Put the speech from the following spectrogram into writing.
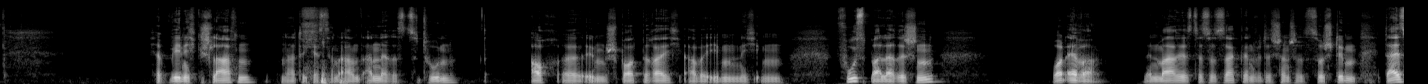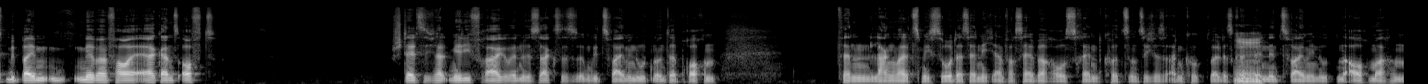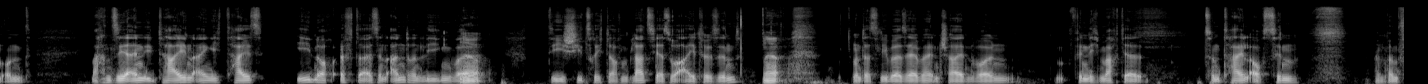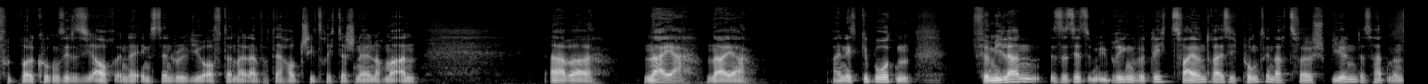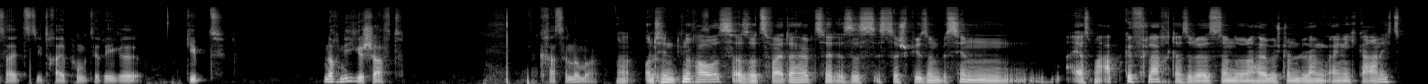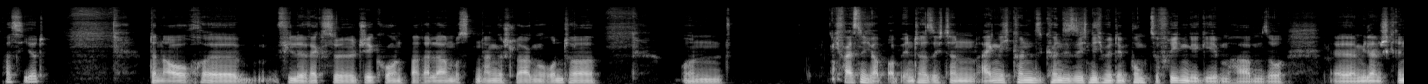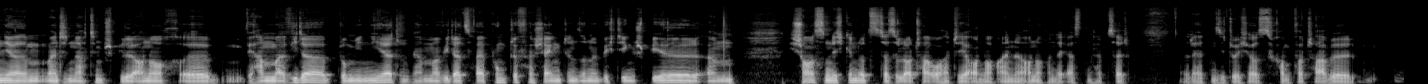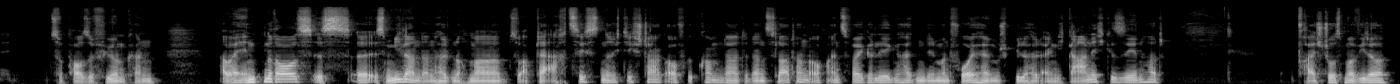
ich habe wenig geschlafen und hatte gestern Abend anderes zu tun. Auch äh, im Sportbereich, aber eben nicht im Fußballerischen. Whatever. Wenn Marius das so sagt, dann wird es schon so stimmen. Da ist bei mir beim VRR ganz oft, stellt sich halt mir die Frage, wenn du sagst, es ist irgendwie zwei Minuten unterbrochen, dann langweilt es mich so, dass er nicht einfach selber rausrennt kurz und sich das anguckt, weil das mhm. könnte er in den zwei Minuten auch machen. Und machen sie in Italien eigentlich teils eh noch öfter als in anderen Ligen, weil ja. die Schiedsrichter auf dem Platz ja so eitel sind ja. und das lieber selber entscheiden wollen. Finde ich, macht ja zum Teil auch Sinn. Und beim Football gucken sie das sich auch in der Instant Review oft dann halt einfach der Hauptschiedsrichter schnell nochmal an. Aber naja, naja, einiges geboten. Für Milan ist es jetzt im Übrigen wirklich 32 Punkte nach 12 Spielen. Das hat man seit es die Drei-Punkte-Regel gibt noch nie geschafft krasse Nummer. Ja, und hinten raus, also zweite Halbzeit, ist es, ist das Spiel so ein bisschen erstmal abgeflacht. Also da ist dann so eine halbe Stunde lang eigentlich gar nichts passiert. Dann auch äh, viele Wechsel, Jeko und Barella mussten angeschlagen runter. Und ich weiß nicht, ob, ob Inter sich dann, eigentlich können, können sie sich nicht mit dem Punkt zufrieden gegeben haben. So, äh, Milan Skriniar meinte nach dem Spiel auch noch, äh, wir haben mal wieder dominiert und wir haben mal wieder zwei Punkte verschenkt in so einem wichtigen Spiel. Ähm, die Chancen nicht genutzt. Also Lautaro hatte ja auch noch eine, auch noch in der ersten Halbzeit. Also da hätten sie durchaus komfortabel zur Pause führen können. Aber hinten raus ist, äh, ist Milan dann halt nochmal so ab der 80. richtig stark aufgekommen. Da hatte dann Slatan auch ein, zwei Gelegenheiten, den man vorher im Spiel halt eigentlich gar nicht gesehen hat. Freistoß mal wieder,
